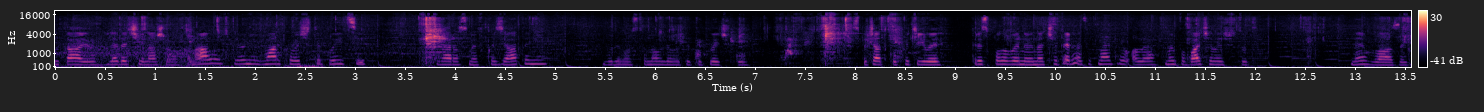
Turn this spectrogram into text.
Вітаю глядачі нашого каналу Леонід Маркович Теплиці. Зараз ми в Козятині. Будемо встановлювати тепличку. Спочатку хотіли 3,5 на 14 метрів, але ми побачили, що тут не влазить.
